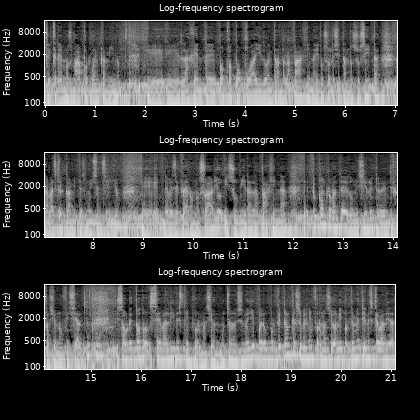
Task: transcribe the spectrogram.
que creemos va por buen camino. Eh, eh, la gente poco a poco ha ido entrando a la página, ha ido solicitando su cita. La verdad es que el trámite es muy sencillo. debes de crear un usuario y subir a la página tu comprobante de domicilio y tu identificación oficial y sobre todo se valida esta información. Muchas veces dicen, oye, pero ¿por qué tengo que subir la información y por qué me tienes que validar?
